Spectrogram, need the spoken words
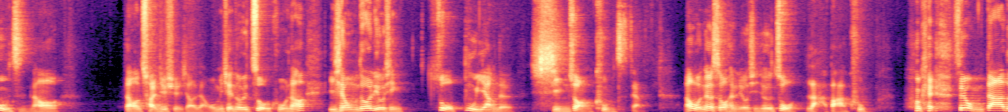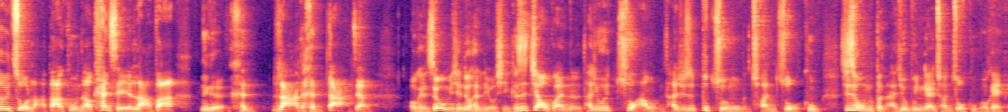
裤子，然后然后穿去学校这样。我们以前都会做裤，然后以前我们都会流行做不一样的形状裤子这样。然后我那个时候很流行就是做喇叭裤，OK，所以我们大家都会做喇叭裤，然后看谁的喇叭那个很喇的很大这样。OK，所以我们以前就很流行，可是教官呢，他就会抓我们，他就是不准我们穿做裤。其实我们本来就不应该穿做裤，OK，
